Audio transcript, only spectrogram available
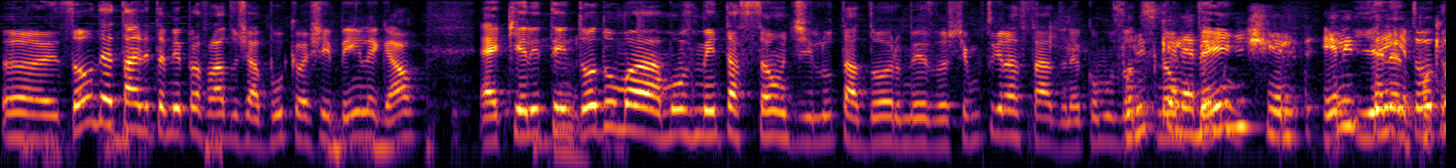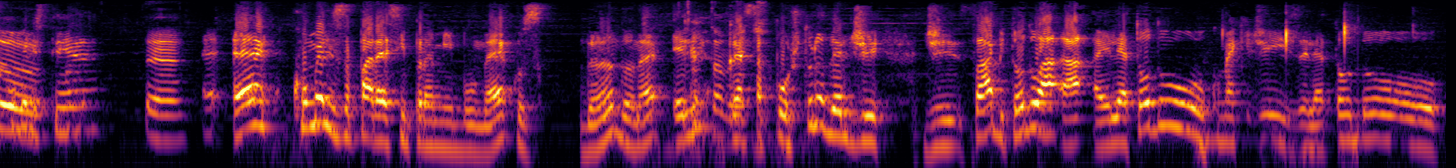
Ah, só um detalhe também pra falar do Jabu que eu achei bem legal. É que ele tem Hum. toda uma movimentação de lutador mesmo. Eu achei muito engraçado, né? Como os Por outros isso que não ele é bem têm. bonitinho. Ele, ele E tem, ele é todo- como eles têm. É. É, é, como eles aparecem pra mim bonecos dando, né? Ele Exatamente. com essa postura dele de, de sabe, todo a- a- ele é todo, como é que diz? Ele é todo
